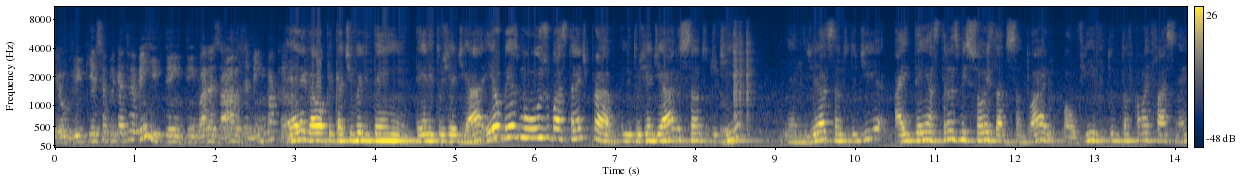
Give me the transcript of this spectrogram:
eu vi que esse aplicativo é bem rico. Tem, tem várias abas, é bem bacana. É legal, o aplicativo ele tem, tem a liturgia diária. Eu mesmo uso bastante para liturgia diária, o santo do dia. Né? Liturgia, santo do dia. Aí tem as transmissões lá do santuário, ao vivo, tudo, então fica mais fácil, né?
